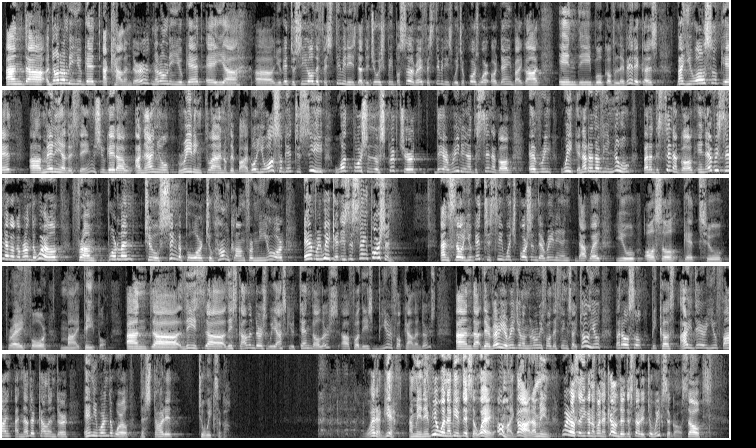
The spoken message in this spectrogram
And uh, not only you get a calendar, not only you get a uh, uh, you get to see all the festivities that the Jewish people celebrate, festivities which, of course, were ordained by God in the book of Leviticus, but you also get uh, many other things. You get a, an annual reading plan of the Bible. You also get to see what portions of Scripture they are reading at the synagogue every week. And I don't know if you knew, but at the synagogue, in every synagogue around the world, from Portland to Singapore to Hong Kong, from New York, every weekend is the same portion. And so you get to see which portion they're reading, and that way you also get to pray for my people. And uh, these, uh, these calendars, we ask you $10 uh, for these beautiful calendars. And uh, they're very original, not only for the things I told you, but also because I dare you find another calendar anywhere in the world that started two weeks ago. What a gift. I mean, if you want to give this away, oh my God, I mean, where else are you going to find a calendar that started two weeks ago? So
